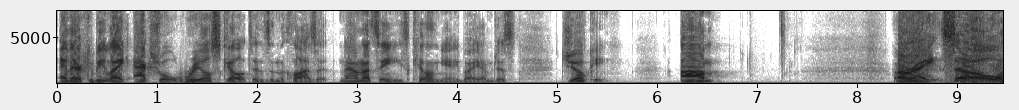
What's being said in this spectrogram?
and there could be like actual real skeletons in the closet. Now, I'm not saying he's killing anybody. I'm just joking. Um, all right, so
